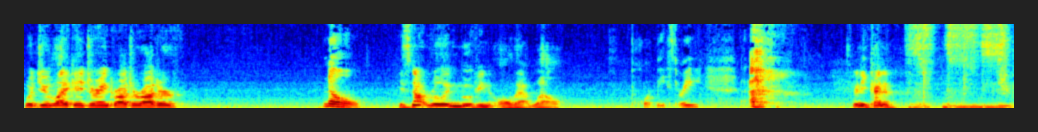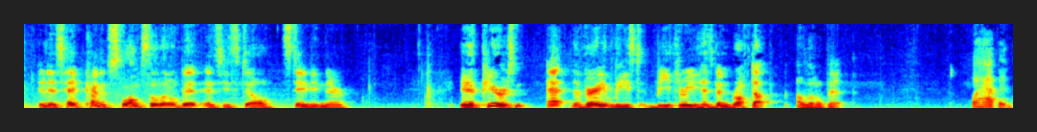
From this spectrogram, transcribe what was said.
Would you like a drink, Roger, Roger? No. He's not really moving all that well. Poor B three. And he kind of. And his head kind of slumps a little bit as he's still standing there. It appears, at the very least, B3 has been roughed up a little bit. What happened?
